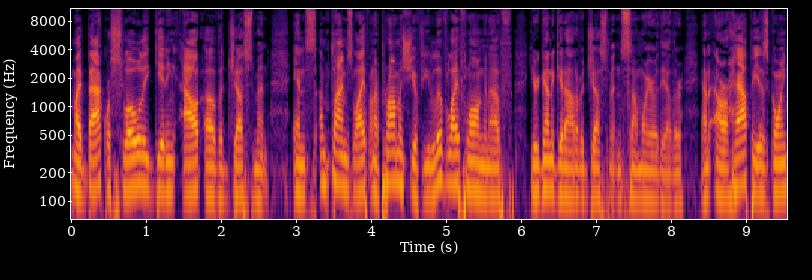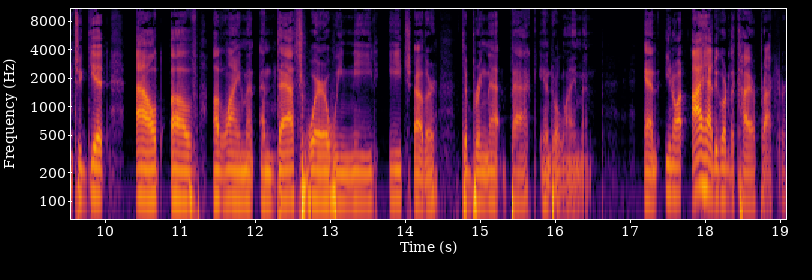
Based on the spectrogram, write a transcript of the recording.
my back was slowly getting out of adjustment. And sometimes life, and I promise you, if you live life long enough, you're going to get out of adjustment in some way or the other. And our happy is going to get out of alignment. And that's where we need each other to bring that back into alignment. And you know what? I had to go to the chiropractor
